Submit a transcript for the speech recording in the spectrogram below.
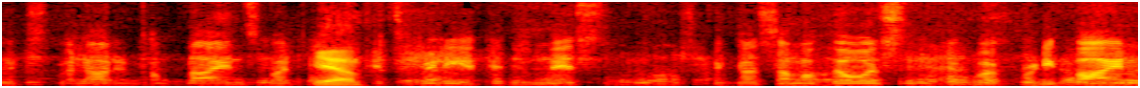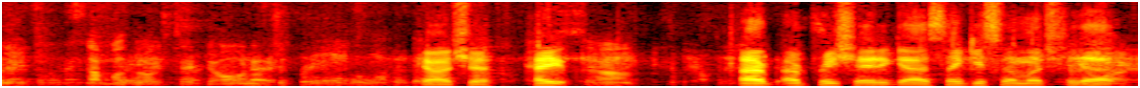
which were not in compliance, but Yeah. it's really a hit and miss because some of those they work pretty fine, some of those they don't. Gotcha. Hey, Uh, I, I appreciate it, guys. Thank you so much for that.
